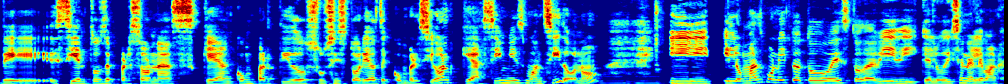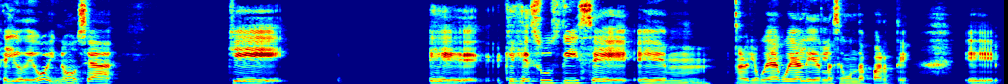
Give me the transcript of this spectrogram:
de cientos de personas que han compartido sus historias de conversión, que así mismo han sido, ¿no? Y, lo más bonito de todo esto, David, y que lo dice en el Evangelio de hoy, ¿no? O sea, que, eh, que Jesús dice, em, a ver, voy a, voy a leer la segunda parte. Eh,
